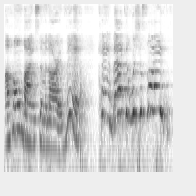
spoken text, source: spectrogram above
a home buying seminar event, came back and was just like,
